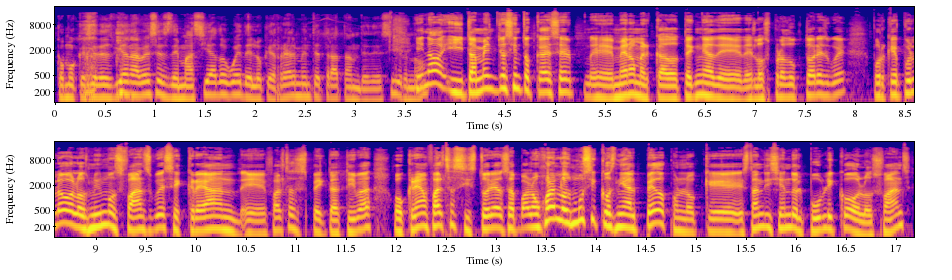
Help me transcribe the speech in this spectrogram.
como que se desvían a veces demasiado, güey, de lo que realmente tratan de decir, ¿no? Y no, y también yo siento que ha de ser eh, mero mercadotecnia de, de los productores, güey. Porque pues luego los mismos fans, güey, se crean eh, falsas expectativas o crean falsas historias. O sea, a lo mejor los músicos ni al pedo con lo que están diciendo el público o los fans.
